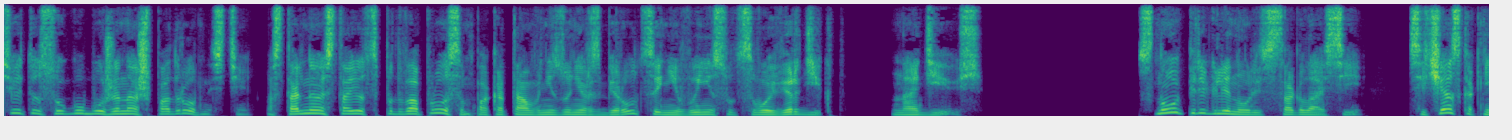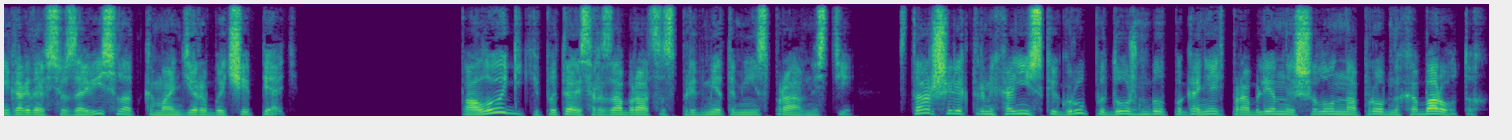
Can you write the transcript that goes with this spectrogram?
Все это сугубо уже наши подробности. Остальное остается под вопросом, пока там внизу не разберутся и не вынесут свой вердикт. Надеюсь. Снова переглянулись в согласии. Сейчас, как никогда, все зависело от командира БЧ-5. По логике, пытаясь разобраться с предметом неисправности, старший электромеханической группы должен был погонять проблемный эшелон на пробных оборотах,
